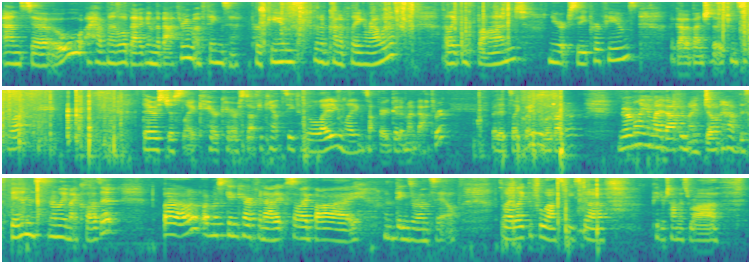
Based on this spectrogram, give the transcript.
And so I have my little bag in the bathroom of things, uh, perfumes that I'm kind of playing around with. I like these Bond New York City perfumes. I got a bunch of those from Sephora. There's just like hair care stuff. You can't see because of the lighting. Lighting's not very good in my bathroom, but it's like blow dryer. Normally in my bathroom, I don't have this bin. This is normally my closet, but I'm a skincare fanatic, so I buy when things are on sale. So I like the Philosophy stuff, Peter Thomas Roth,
